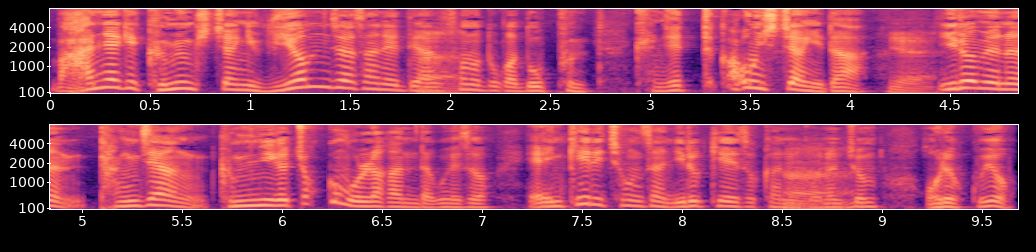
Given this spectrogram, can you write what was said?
만약에 금융시장이 위험 자산에 대한 예. 선호도가 높은 굉장히 뜨거운 시장이다. 예. 이러면은 당장 금리가 조금 올라간다고 해서 엔캐리 청산 이렇게 해석하는 아. 거는 좀 어렵고요.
